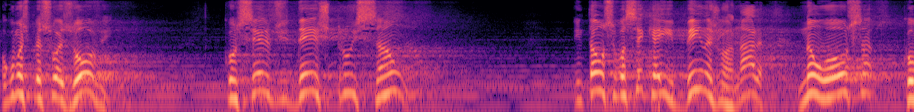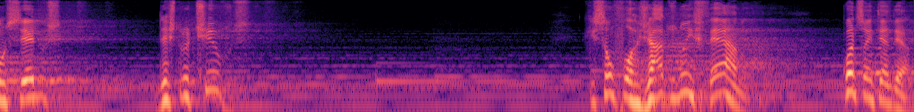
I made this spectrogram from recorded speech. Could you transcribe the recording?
algumas pessoas ouvem conselhos de destruição. Então, se você quer ir bem na jornada, não ouça conselhos destrutivos, que são forjados no inferno. Quantos estão entendendo?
